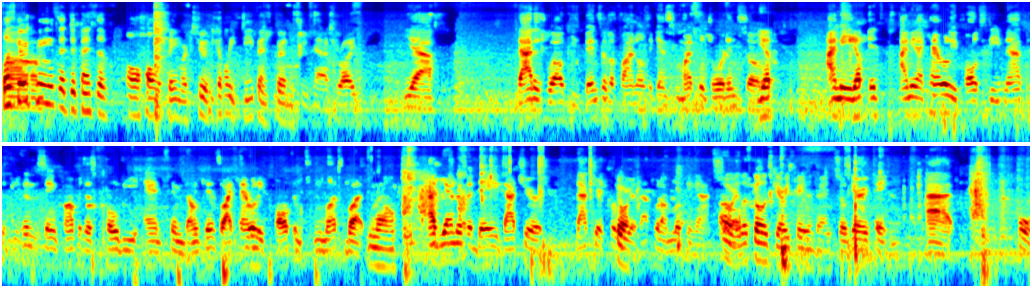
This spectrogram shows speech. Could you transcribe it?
Plus, Gary um, Payton's a defensive all Hall of Famer too. He can play defense better than Steve Nash, right? Yeah. That as well. He's been to the finals against Michael Jordan. So Yep. I mean, Yep. it's. I mean, I can't really fault Steve Nash because he's in the same conference as Kobe and Tim Duncan, so I can't really fault him too much. But No. at the end of the day, that's your that's your career. Sure. That's what I'm looking at. So, All right, let's go with Gary Payton then. so Gary Payton at four.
